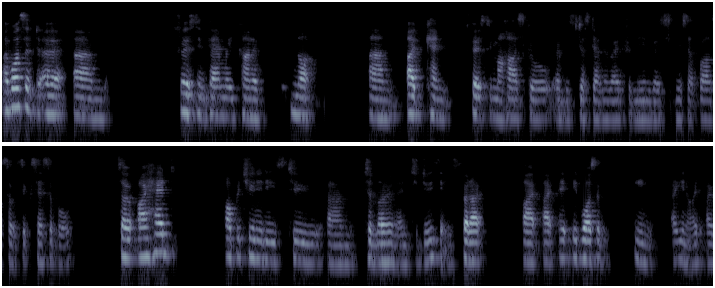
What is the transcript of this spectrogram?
I wasn't a um, first in family kind of not. Um, I came first in my high school. It was just down the road from the University of New South Wales, so it's accessible. So I had opportunities to um, to learn and to do things, but I, I, I it wasn't in you know I, I,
